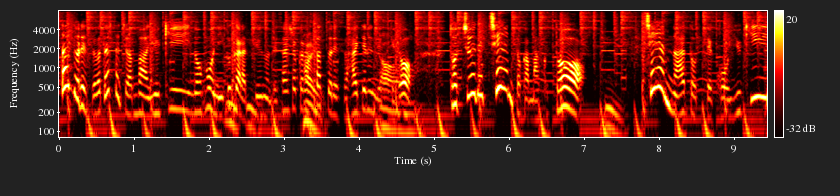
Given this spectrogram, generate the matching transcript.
スタッドレス私たちはまあ雪の方に行くからっていうので最初からスタッドレス履いてるんですけど、途中でチェーンとか巻くとチェーンの後ってこう雪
